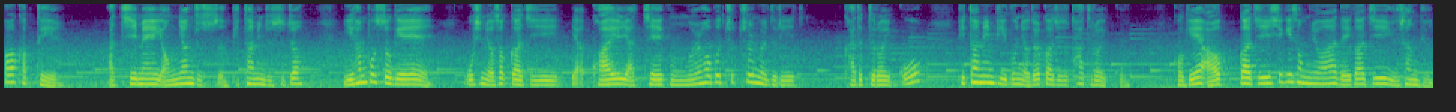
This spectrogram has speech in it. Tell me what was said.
파워 칵테일, 아침에 영양 주스, 비타민 주스죠. 이 한 포 속에 56가지 과일, 야채, 곡물, 허브 추출물들이 가득 들어있고 비타민 B군 8가지도 다 들어있고 거기에 9가지 식이섬유와 4가지 유산균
